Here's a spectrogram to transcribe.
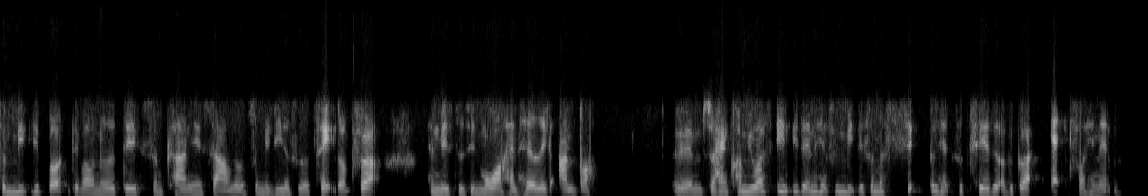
familiebånd, det var jo noget af det, som Kanye savnede, som vi lige har siddet og talt om før. Han mistede sin mor, han havde ikke andre. Øhm, så han kom jo også ind i denne her familie, som er simpelthen så tætte og vil gøre alt for hinanden.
